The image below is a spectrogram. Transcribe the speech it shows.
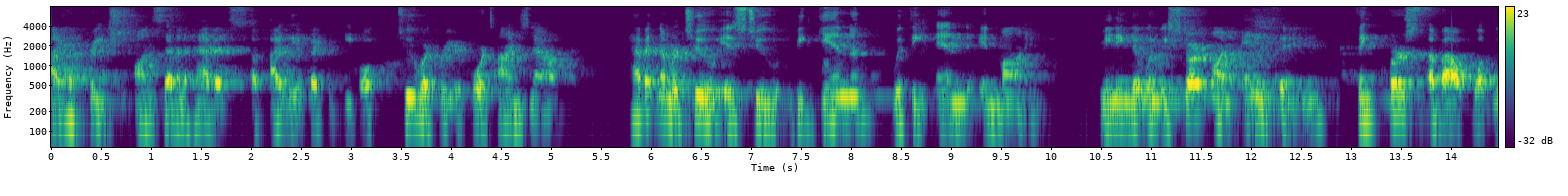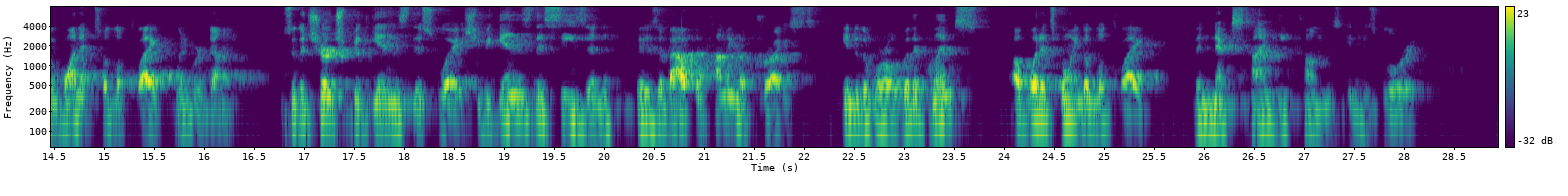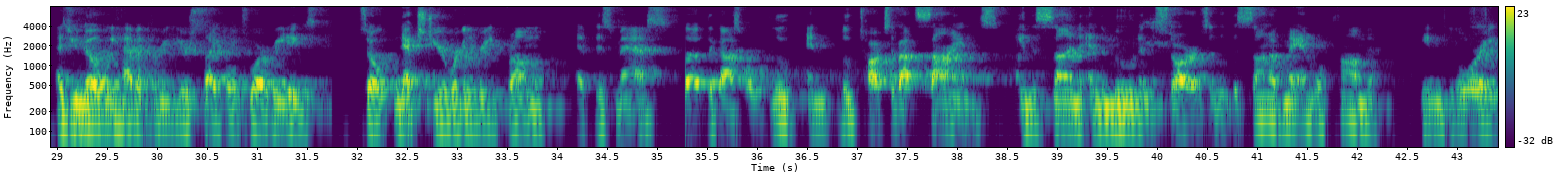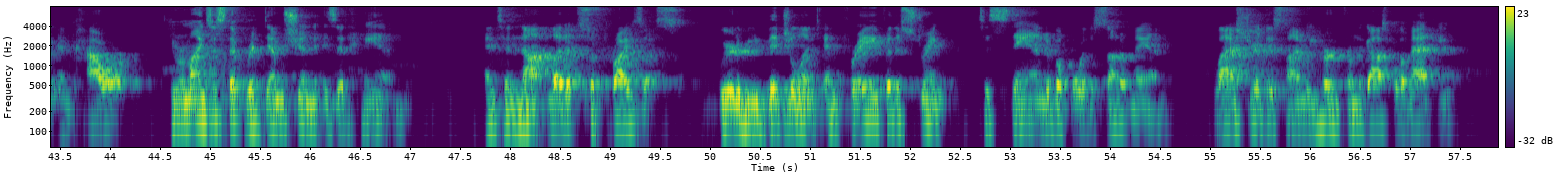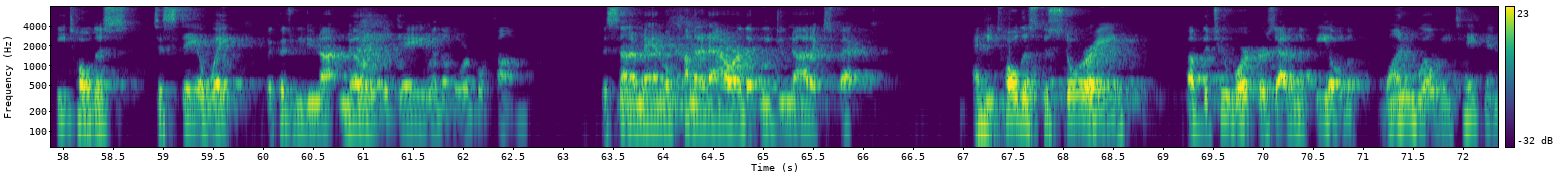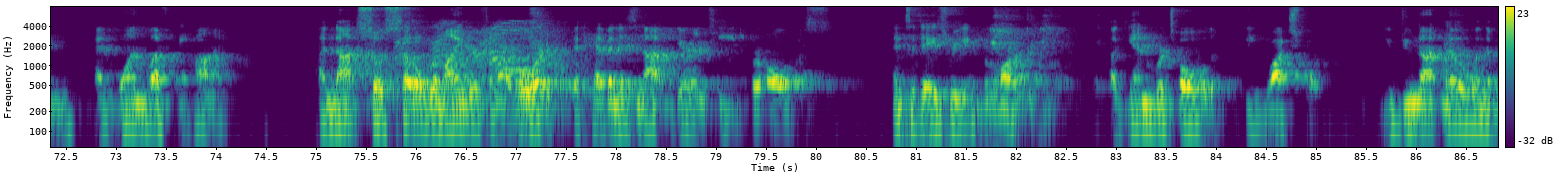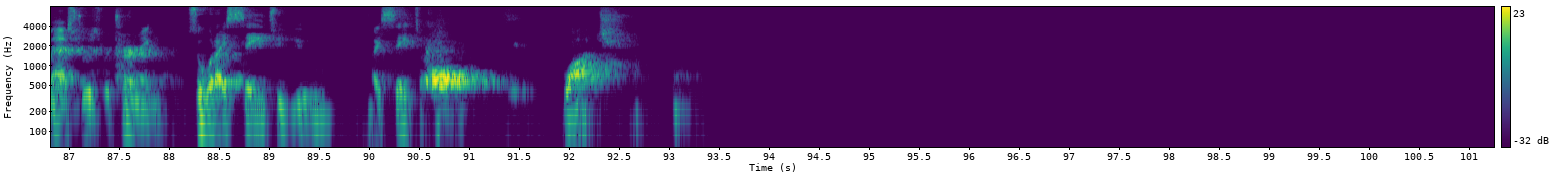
I have preached on seven habits of highly effective people two or three or four times now. Habit number two is to begin with the end in mind, meaning that when we start on anything, think first about what we want it to look like when we're done. So the church begins this way. She begins this season that is about the coming of Christ into the world with a glimpse of what it's going to look like the next time he comes in his glory. As you know, we have a three year cycle to our readings. So next year, we're going to read from, at this Mass, uh, the Gospel of Luke. And Luke talks about signs in the sun and the moon and the stars, and that the Son of Man will come in glory and power. He reminds us that redemption is at hand and to not let it surprise us. We are to be vigilant and pray for the strength to stand before the Son of Man. Last year at this time, we heard from the Gospel of Matthew. He told us to stay awake because we do not know the day when the Lord will come. The Son of Man will come at an hour that we do not expect. And he told us the story of the two workers out in the field. One will be taken and one left behind. A not so subtle reminder from our Lord that heaven is not guaranteed for all of us. And today's reading from Mark. Again, we're told, be watchful. You do not know when the master is returning. So what I say to you, I say to all, watch.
